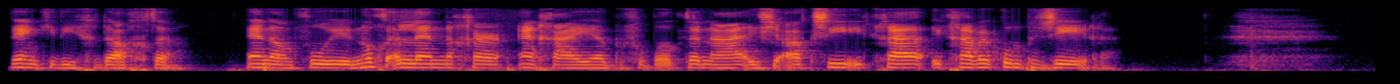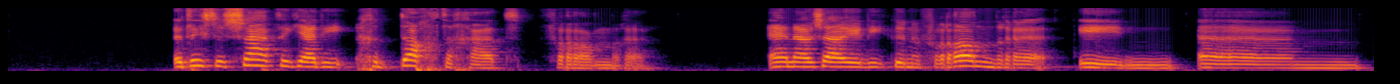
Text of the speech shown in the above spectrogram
denk je die gedachte. En dan voel je je nog ellendiger en ga je bijvoorbeeld daarna is je actie, ik ga, ik ga weer compenseren. Het is dus zaak dat jij die gedachte gaat veranderen. En nou zou je die kunnen veranderen in. Um,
